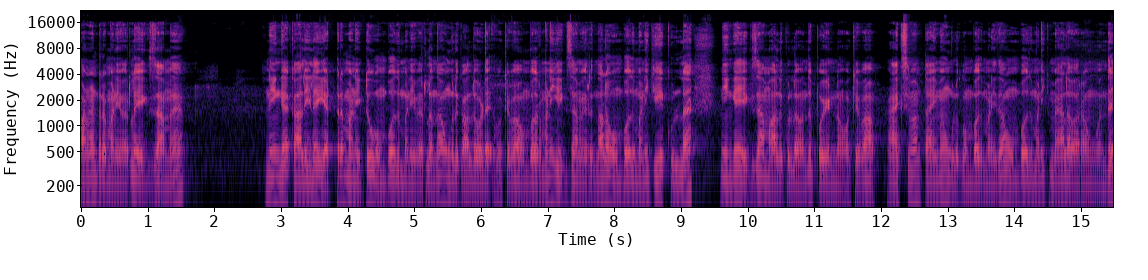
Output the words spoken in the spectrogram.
பன்னெண்டரை மணி வரல எக்ஸாமு நீங்கள் காலையில் எட்டரை மணி டு ஒம்பது மணி வரலும் தான் உங்களுக்கு அலோடு ஓகேவா ஒம்பது மணிக்கு எக்ஸாம் இருந்தாலும் ஒம்பது மணிக்குள்ளே நீங்கள் எக்ஸாம் ஆளுக்குள்ளே வந்து போயிடணும் ஓகேவா மேக்ஸிமம் டைமு உங்களுக்கு ஒம்பது மணி தான். ஒம்பது மணிக்கு மேலே வரவங்க வந்து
